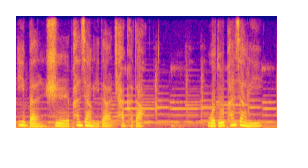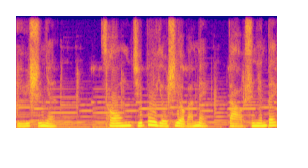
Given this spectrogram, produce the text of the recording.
一本是潘向黎的《茶可道》。我读潘向黎已逾十年，从局部有时有完美。到十年碑，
